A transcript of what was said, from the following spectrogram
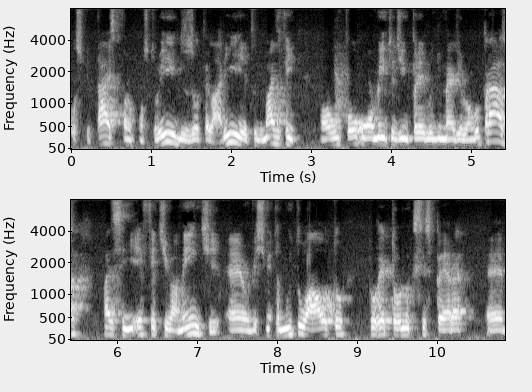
hospitais que foram construídos, hotelaria e tudo mais, enfim, algum um aumento de emprego de médio e longo prazo, mas assim, efetivamente, é um investimento muito alto para o retorno que se espera é,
